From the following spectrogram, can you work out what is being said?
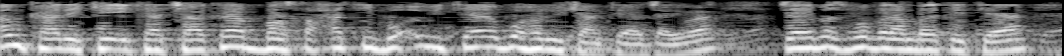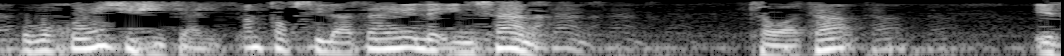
أم كاري كي إكا شاكا بمصلحتي بو أوي تيا بو هلو كان تيا جايوا. جاي بس بركي تيا وبو خوهي شي تاني أم تفصيلاتها هي لإنسانة كواتا إذ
